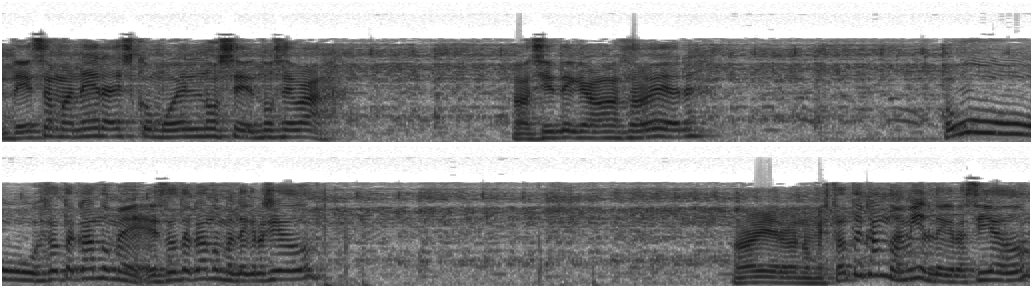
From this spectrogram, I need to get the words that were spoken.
De esa manera es como él no se, no se va. Así de que vamos a ver. Uh, está atacándome, está atacándome el desgraciado. A ver, bueno, me está atacando a mí el desgraciado.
